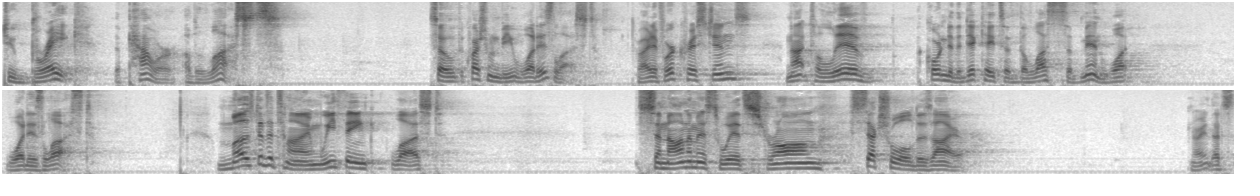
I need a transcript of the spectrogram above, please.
to break the power of lusts. So the question would be what is lust? Right? If we're Christians, not to live according to the dictates of the lusts of men, what, what is lust? Most of the time, we think lust synonymous with strong sexual desire. Right? That's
